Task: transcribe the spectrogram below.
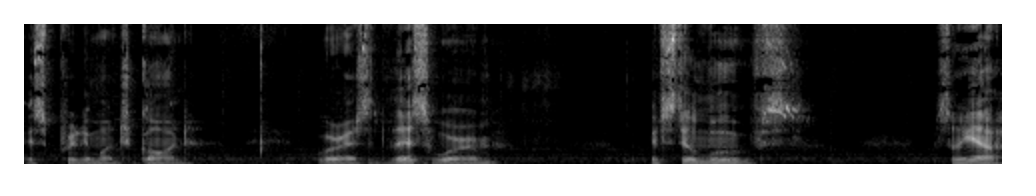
is pretty much gone. Whereas this worm it still moves. So yeah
